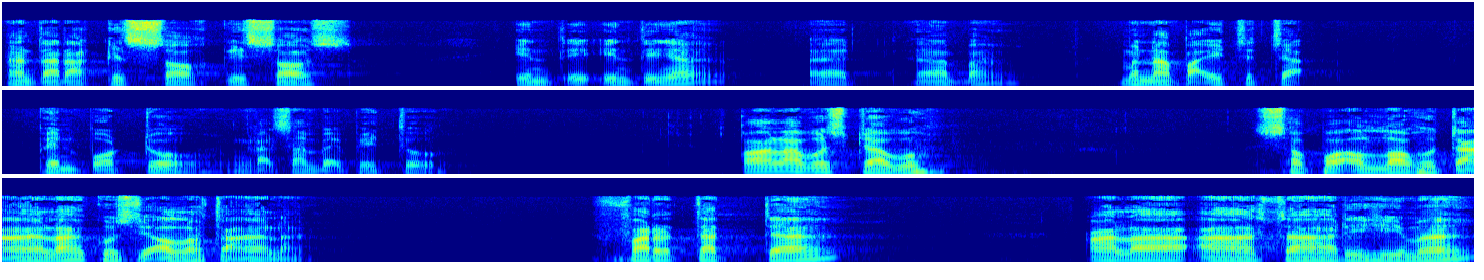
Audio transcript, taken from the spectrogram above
antara kisah kisos inti intinya eh, apa menapai jejak ben podo enggak sampai bedo. Qala wus dawuh sapa Allah taala Gusti Allah taala fartadda ala asarihima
